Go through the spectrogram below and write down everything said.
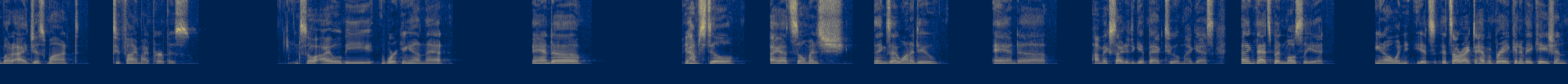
but I just want to find my purpose. So I will be working on that. And uh I'm still I got so much things I want to do and uh I'm excited to get back to them, I guess. I think that's been mostly it you know, when it's it's all right to have a break and a vacation,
